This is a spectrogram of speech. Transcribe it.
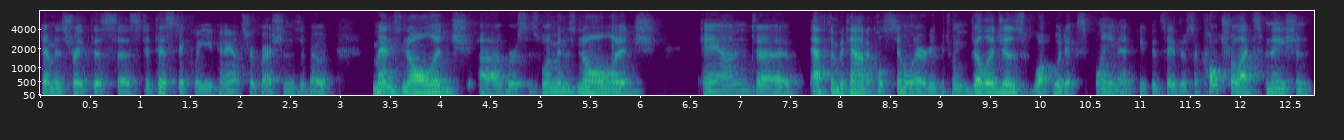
demonstrate this uh, statistically. You can answer questions about men's knowledge uh, versus women's knowledge and uh, ethnobotanical similarity between villages. What would explain it? You could say there's a cultural explanation,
